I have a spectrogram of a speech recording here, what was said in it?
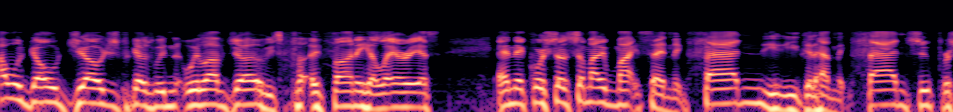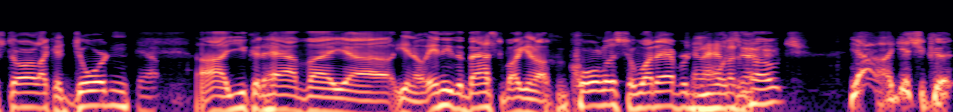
I would go Joe just because we we love Joe. He's fu- funny, hilarious. And then, of course, so somebody might say McFadden. You, you could have McFadden, superstar like a Jordan. Yep. Uh, you could have a uh, you know any of the basketball, you know, like a Corliss or whatever. Can Do I you have want a some- coach? Yeah, I guess you could.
